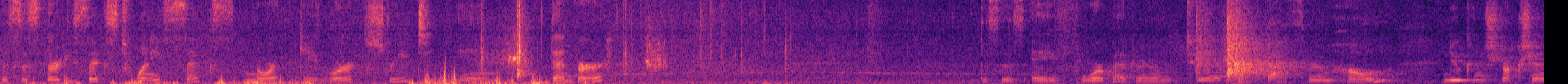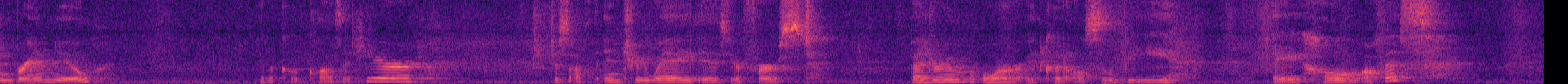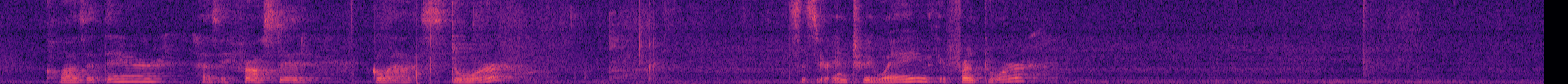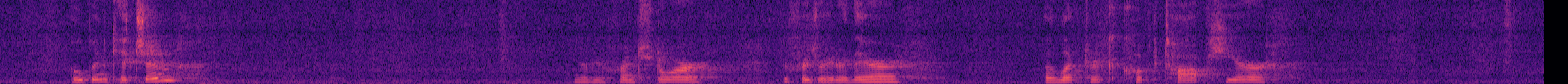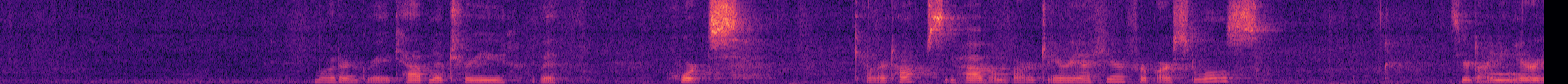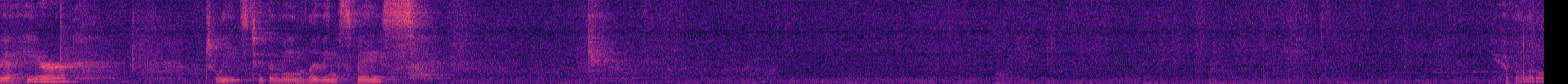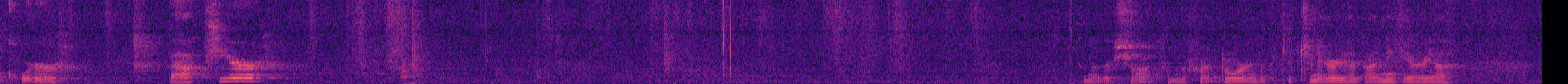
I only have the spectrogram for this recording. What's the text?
This is 3626 North Gaylord Street in Denver. This is a four bedroom, two bathroom home. New construction, brand new. You have a coat closet here. Just off the entryway is your first bedroom, or it could also be a home office. Closet there has a frosted glass door. This is your entryway with your front door. Open kitchen. You have your French door, refrigerator there, electric cooktop here. Modern gray cabinetry with quartz countertops. You have a large area here for bar stools. It's your dining area here, which leads to the main living space. You have a little quarter bath here. Another shot from the front door into the kitchen area, dining area,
